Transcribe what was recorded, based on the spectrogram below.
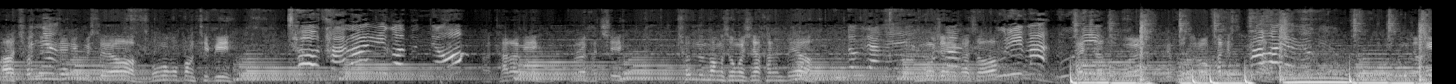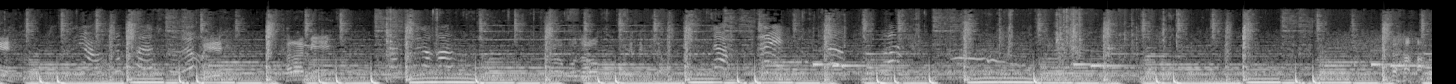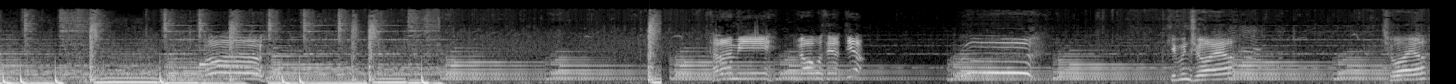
아, 첫눈이 내리고 있어요. 모모건빵 TV. 저 다람이거든요. 아, 다람이 오늘 같이 첫눈 방송을 시작하는데요. 운동장에. 운동장에 가서 우리만 우리 발자국을 내보도록 하겠습니다. 바람이 이리 와보세요 뛰어 기분 좋아요? 좋아요?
